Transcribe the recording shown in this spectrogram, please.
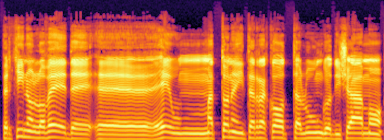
Per chi non lo vede, eh, è un mattone di terracotta lungo, diciamo,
